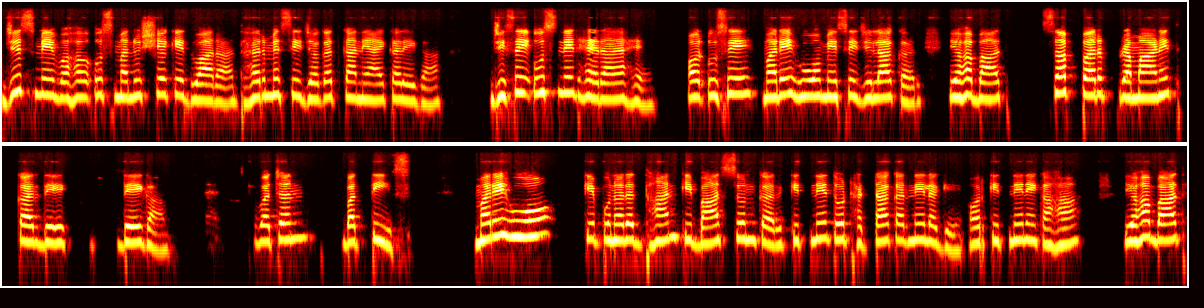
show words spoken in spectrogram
जिसमें वह उस मनुष्य के द्वारा धर्म से जगत का न्याय करेगा, जिसे उसने ठहराया है, और उसे मरे हुओं में से जिलाकर यह बात सब पर प्रमाणित कर दे, देगा। वचन बत्तीस, मरे हुओं के पुनरुत्थान की बात सुनकर कितने तो ठट्टा करने लगे और कितने ने कहा, यह बात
